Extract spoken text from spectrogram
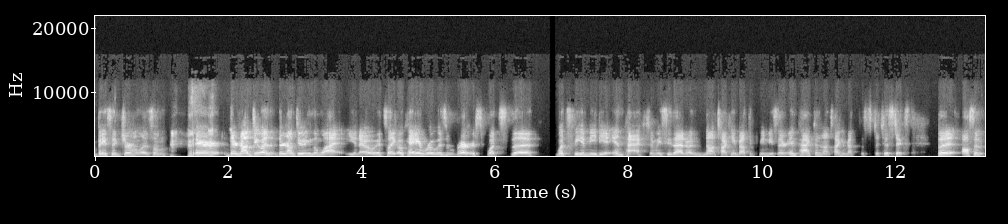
basic journalism they're they're not doing they're not doing the what you know? It's like okay roe is reversed. What's the what's the immediate impact? And we see that i'm not talking about the communities that are impacted i'm not talking about the statistics but also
